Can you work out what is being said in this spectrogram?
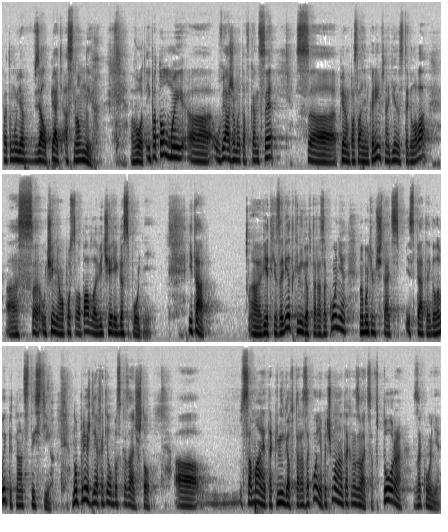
Поэтому я взял пять основных – вот. И потом мы э, увяжем это в конце с э, первым посланием Коринфянам, 11 глава, с учением апостола Павла о вечере Господней. Итак, Ветхий Завет, книга Второзакония, мы будем читать из 5 главы, 15 стих. Но прежде я хотел бы сказать, что э, сама эта книга Второзакония, почему она так называется? Второзаконие.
